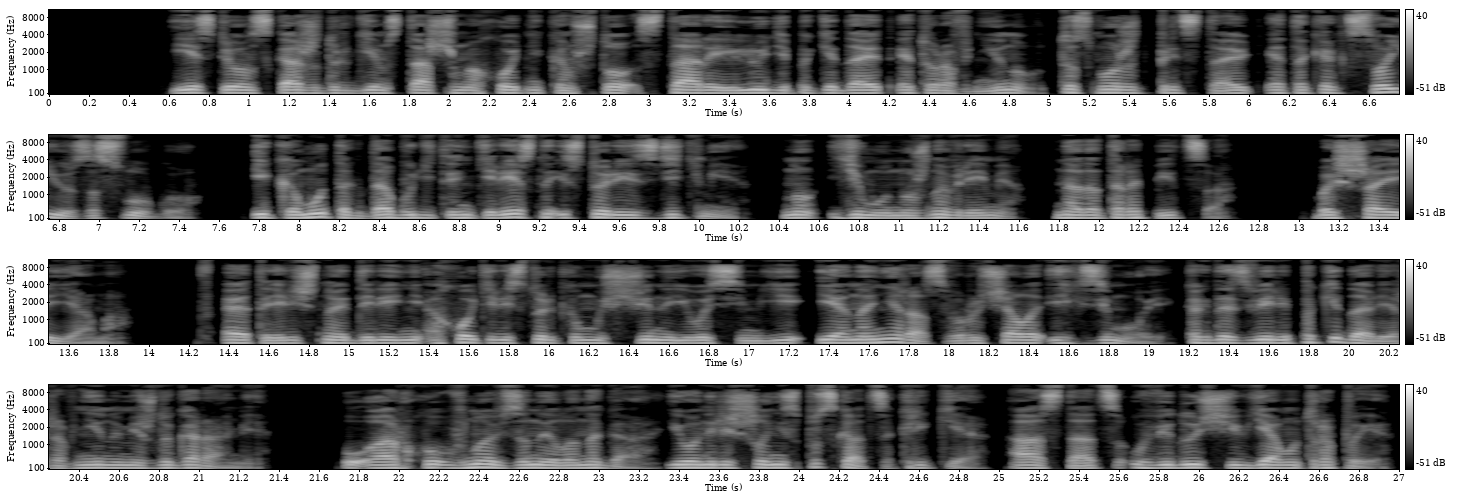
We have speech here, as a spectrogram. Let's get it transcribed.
Если он скажет другим старшим охотникам, что старые люди покидают эту равнину, то сможет представить это как свою заслугу. И кому тогда будет интересна история с детьми? Но ему нужно время, надо торопиться. Большая яма. В этой речной долине охотились только мужчины его семьи, и она не раз выручала их зимой, когда звери покидали равнину между горами. У Арху вновь заныла нога, и он решил не спускаться к реке, а остаться у ведущей в яму тропы.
